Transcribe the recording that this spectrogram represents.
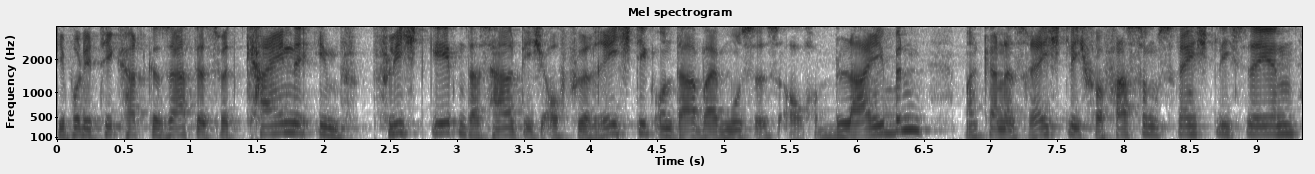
Die Politik hat gesagt, es wird keine Impfpflicht geben. Das halte ich auch für richtig und dabei muss es auch bleiben. Man kann es rechtlich, verfassungsrechtlich sehen.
